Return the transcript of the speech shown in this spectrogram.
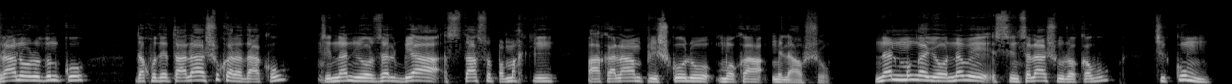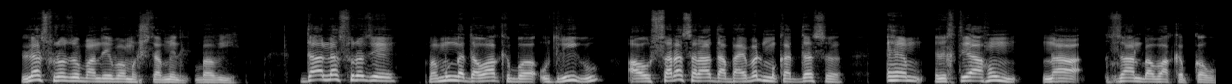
ګران اوردونکو د خدای تعالی شکر ادا کو چې نن یو ځل بیا ستاسو په مخ کې پاک کلام پیش کولو موقع ملاو شو نن موږ یو نوې سلسله شروع کوو چې کوم لس ورځې باندې به مشتمل بوي دا لس ورځې په موږ دوا کې به ودریګو او سره سره د بایبل مقدس اهم رښتیا هم نه ځان به واقف کوو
